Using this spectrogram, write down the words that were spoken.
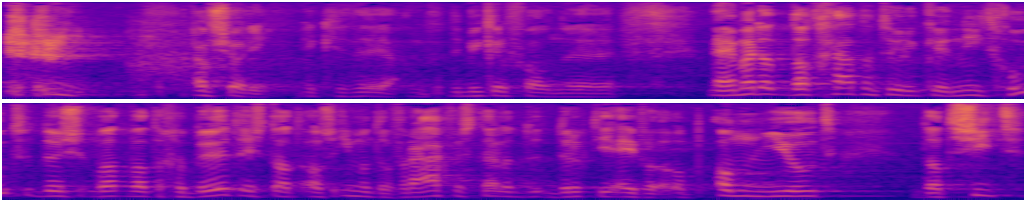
oh, sorry. Ik, eh, ja, de microfoon. eh. Nee, maar dat, dat gaat natuurlijk eh, niet goed. Dus wat, wat er gebeurt is dat als iemand een vraag wil stellen, drukt hij even op unmute. Dat ziet,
